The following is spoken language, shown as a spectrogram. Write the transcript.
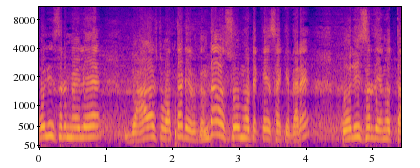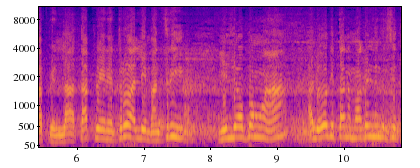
ಪೊಲೀಸರ ಮೇಲೆ ಬಹಳಷ್ಟು ಒತ್ತಡ ಇರೋದ್ರಿಂದ ಸೋಮೋಟ ಕೇಸ್ ಹಾಕಿದ್ದಾರೆ. ಪೊಲೀಸರದ್ದು ಏನೋ ತಪ್ಪಿಲ್ಲ. ತಪ್ಪೇನಿದ್ರು ಅಲ್ಲಿ ಮಂತ್ರಿ, ಇಲ್ಲಿ ಒಬ್ಬವ, ಅಲ್ಲಿ ಹೋಗಿ ತನ್ನ ಮಗಳು ನಿಂದ್ರಿಸಿದ್ದ.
